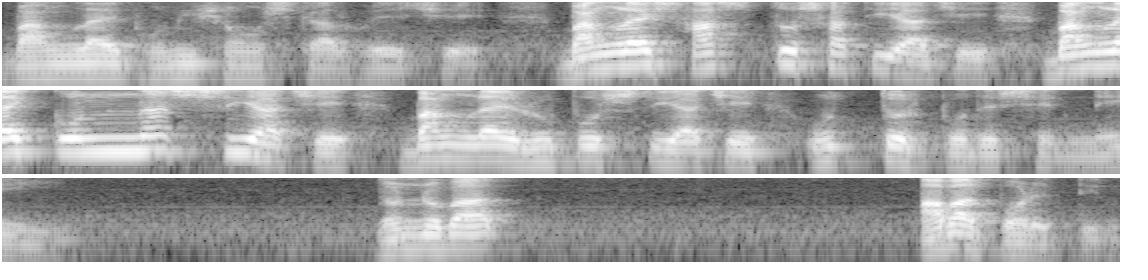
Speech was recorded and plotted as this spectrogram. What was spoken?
বাংলায় ভূমি সংস্কার হয়েছে, বাংলায় স্বাস্থ্য সাথী আছে, বাংলায় কন্যাশ্রী আছে, বাংলায় রূপশ্রী আছে, উত্তরপ্রদেশে নেই। ধন্যবাদ। আবার পরের দিন।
